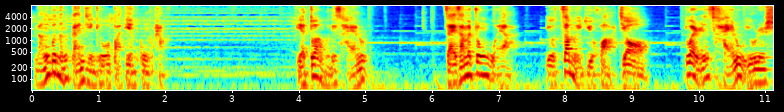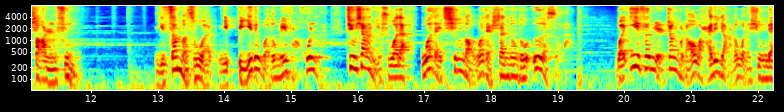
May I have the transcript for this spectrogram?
能不能赶紧给我把店供上？别断我的财路。在咱们中国呀，有这么一句话叫“断人财路，由人杀人父母”。你这么做，你逼得我都没法混了。就像你说的，我在青岛，我在山东都饿死了，我一分米挣不着，我还得养着我的兄弟。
